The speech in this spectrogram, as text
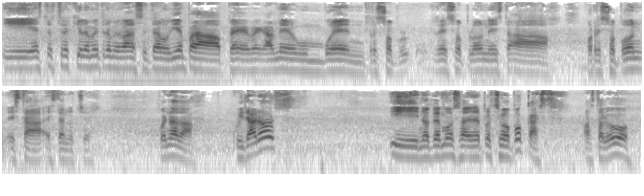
y estos tres kilómetros me van a sentar muy bien para pegarme un buen resoplón esta, resopón esta, esta noche. Pues nada, cuidaros y nos vemos en el próximo podcast. Hasta luego.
